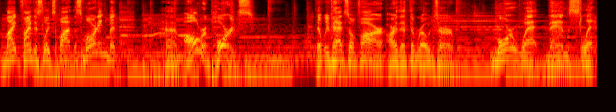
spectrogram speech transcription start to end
might find a slick spot this morning, but uh, all reports that we've had so far are that the roads are more wet than slick.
